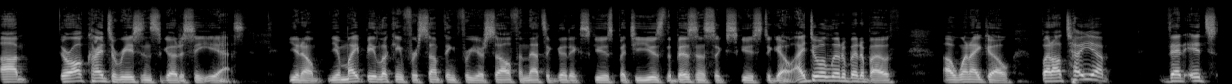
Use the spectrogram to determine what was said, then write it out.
Um, there are all kinds of reasons to go to CES. You know, you might be looking for something for yourself, and that's a good excuse, but you use the business excuse to go. I do a little bit of both uh, when I go, but I'll tell you that it's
